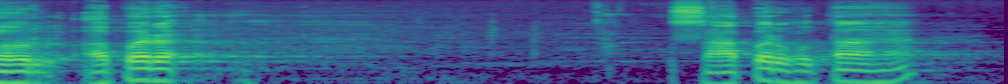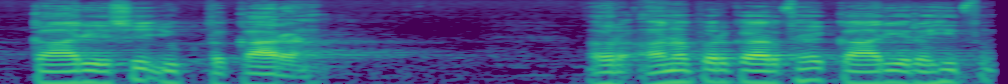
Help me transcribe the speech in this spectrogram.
और अपर सापर होता है कार्य से युक्त कारण। और अनपर का अर्थ है कार्य रहित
